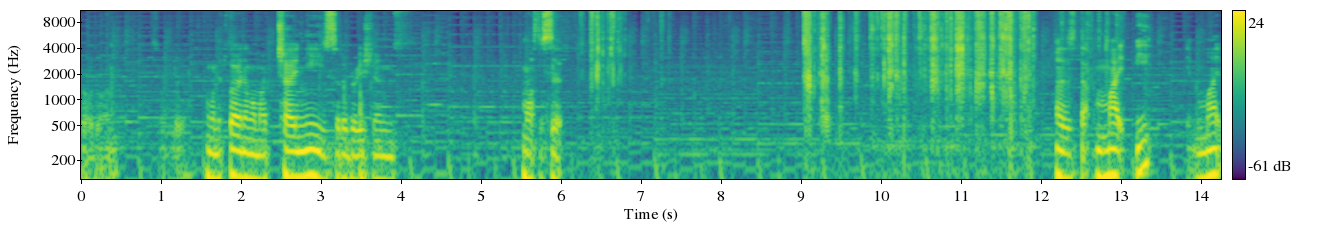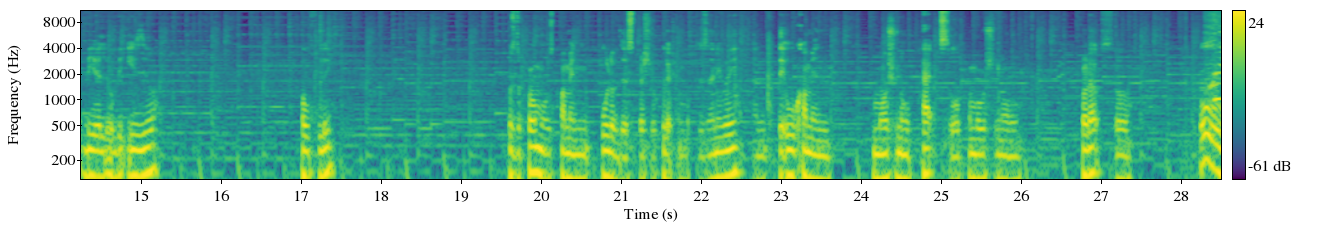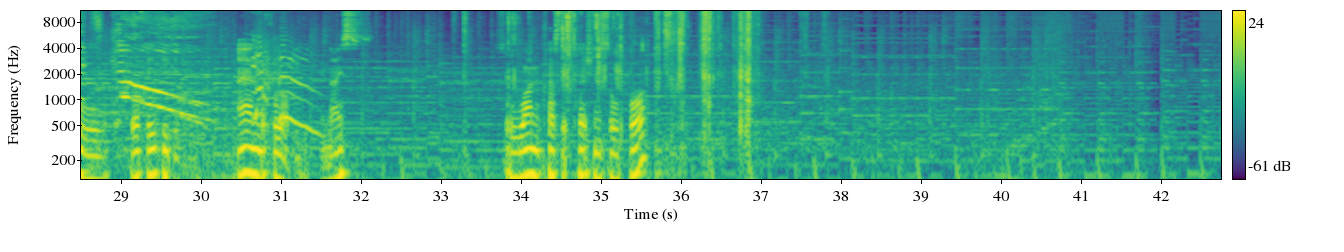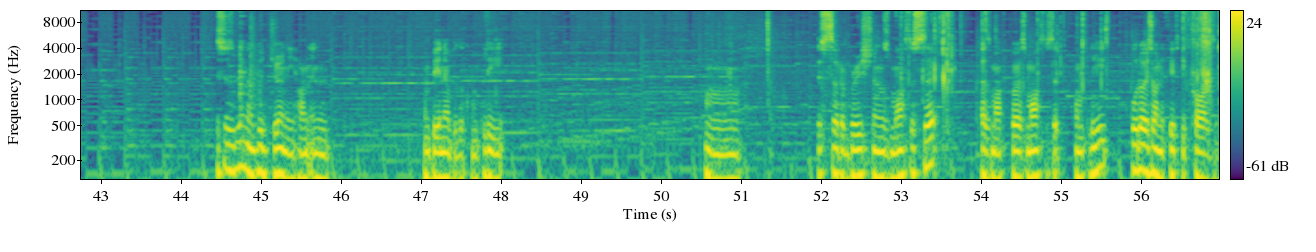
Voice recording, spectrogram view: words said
Hold on. I'm gonna start on my Chinese celebrations master set. As that might be, it might be a little bit easier. Hopefully. Because the promos come in all of the special collection boxes anyway, and they all come in promotional packs or promotional products, so. Oh! Birthday Pikachu. And the full Pikachu, nice. So one classic collection so far. This has been a good journey hunting and being able to complete this celebrations master set as my first master set to complete although it's only 50 cards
